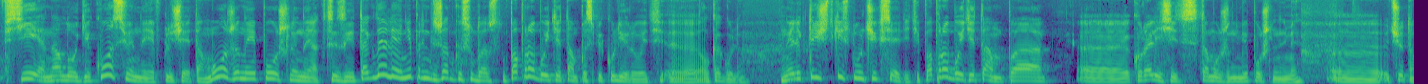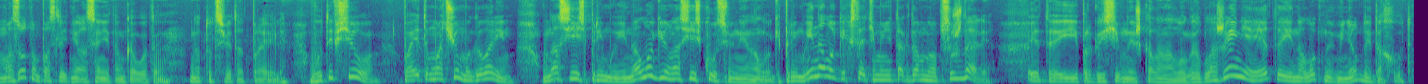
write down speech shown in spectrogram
все налоги косвенные, включая таможенные пошлины, акцизы и так далее, они принадлежат государству. Попробуйте там поспекулировать э, алкоголем. На электрический стульчик сядете. Попробуйте там по э, куролесить с таможенными пошлинами. Э, что там, азотом последний раз они там кого-то на тот свет отправили. Вот и все. Поэтому о чем мы говорим? У нас есть прямые налоги, у нас есть косвенные налоги. Прямые налоги, кстати, мы не так давно обсуждали. Это и прогрессивная шкала налогообложения, это и налог на вмененный доход.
